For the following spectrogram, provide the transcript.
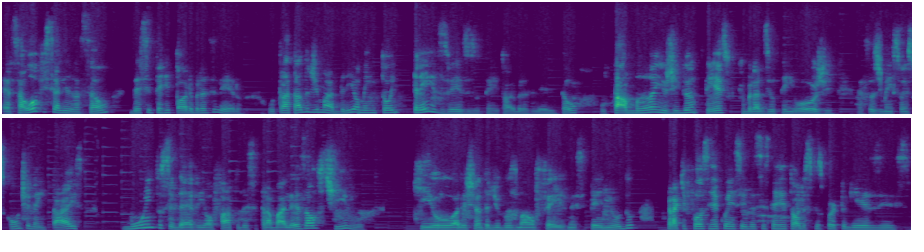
essa oficialização desse território brasileiro. O Tratado de Madrid aumentou em três vezes o território brasileiro. Então, o tamanho gigantesco que o Brasil tem hoje, essas dimensões continentais, muito se devem ao fato desse trabalho exaustivo que o Alexandre de Guzmão fez nesse período para que fossem reconhecidos esses territórios que os portugueses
